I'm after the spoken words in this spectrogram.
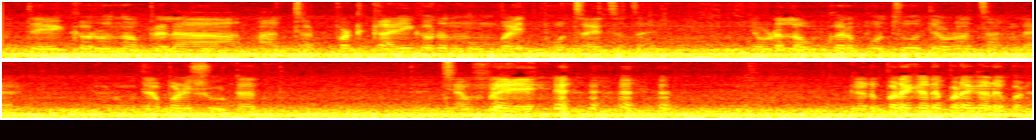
तर ते करून आपल्याला आज झटपट काही करून मुंबईत पोचायचंच आहे. जेवढं लवकर पोचू तेवढं चांगलं आहे. कारण उद्या पण शूट आहेत. त्याच्यामुळे गडबड गडबड गडबड.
